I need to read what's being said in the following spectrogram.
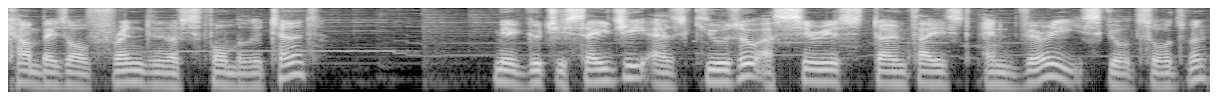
Kanbei's old friend and a former lieutenant. Miyaguchi Seiji as Kyuzo, a serious, stone-faced and very skilled swordsman.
